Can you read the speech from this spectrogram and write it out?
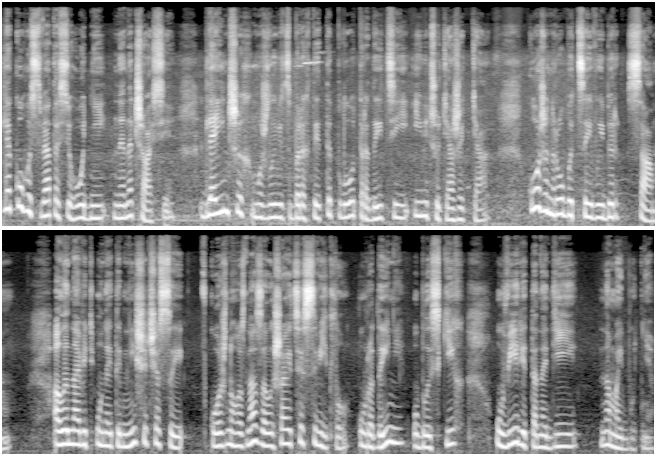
Для когось свята сьогодні не на часі, для інших можливість зберегти тепло, традиції і відчуття життя. Кожен робить цей вибір сам. Але навіть у найтемніші часи кожного з нас залишається світло у родині, у близьких, у вірі та надії на майбутнє.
